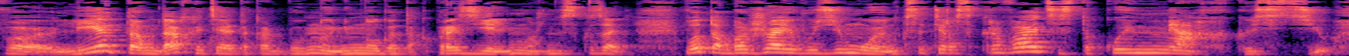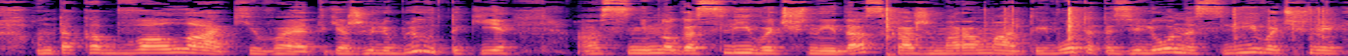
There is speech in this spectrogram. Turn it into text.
в летом, да, хотя это как бы, ну, немного так про зелень, можно сказать. Вот обожаю его зимой. Он, кстати, раскрывается с такой мягкостью, он так обволакивает. Я же люблю вот такие а, с, немного сливочные, да, скажем, ароматы. И вот это зеленый-сливочный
